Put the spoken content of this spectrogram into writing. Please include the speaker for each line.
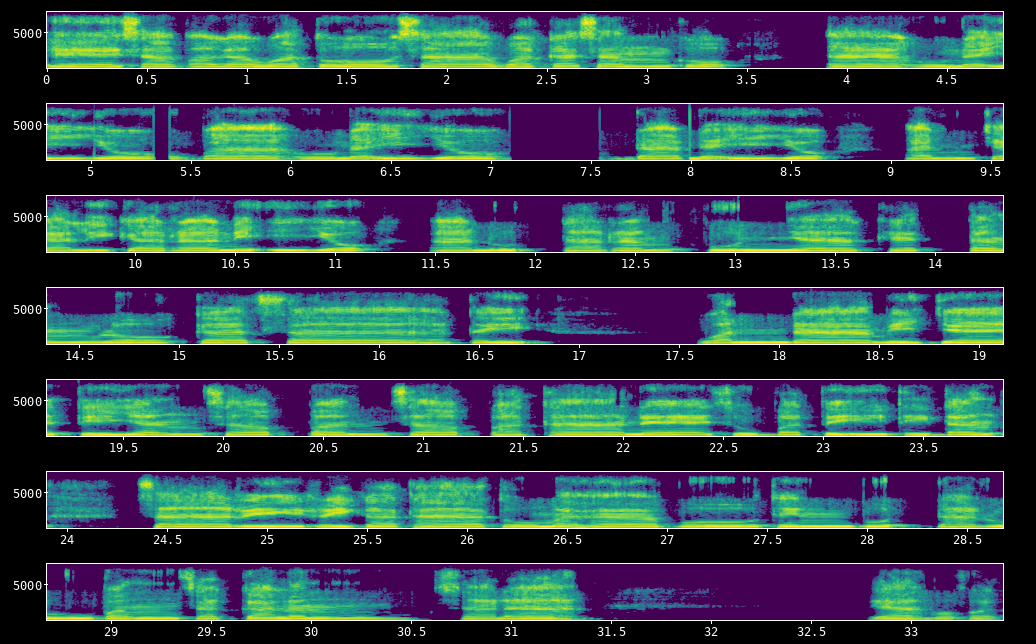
Speaker 1: e sa bhagavato sa wakasanko a hu na iyo ba hu na iyo da na iyo anjalikarani iyo anuttarang punya ketang lokasati Vanda mi che ti yang sa pan sa pa tha ne su pa ti thị tăng sa rikatha tu ma ha vô thinh Buddha ru băng sa lăng sa dạ mô phật.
